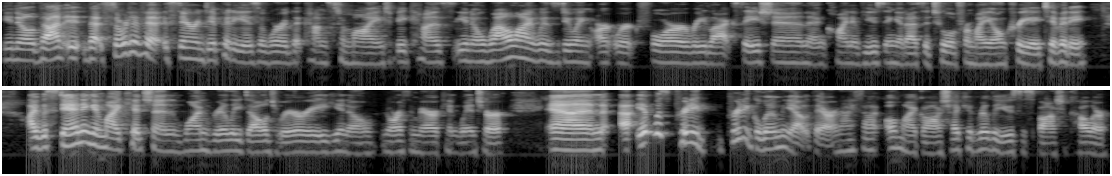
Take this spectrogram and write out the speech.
You know that is, that sort of serendipity is a word that comes to mind because you know while i was doing artwork for relaxation and kind of using it as a tool for my own creativity i was standing in my kitchen one really dull dreary you know north american winter and uh, it was pretty pretty gloomy out there and i thought oh my gosh i could really use a splash of color.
